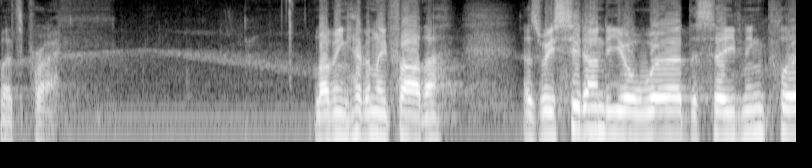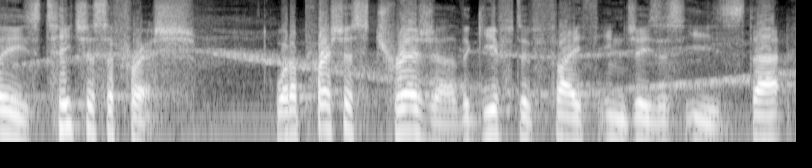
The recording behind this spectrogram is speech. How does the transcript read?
Let's pray. Loving Heavenly Father, as we sit under your word this evening, please teach us afresh what a precious treasure the gift of faith in Jesus is. That,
